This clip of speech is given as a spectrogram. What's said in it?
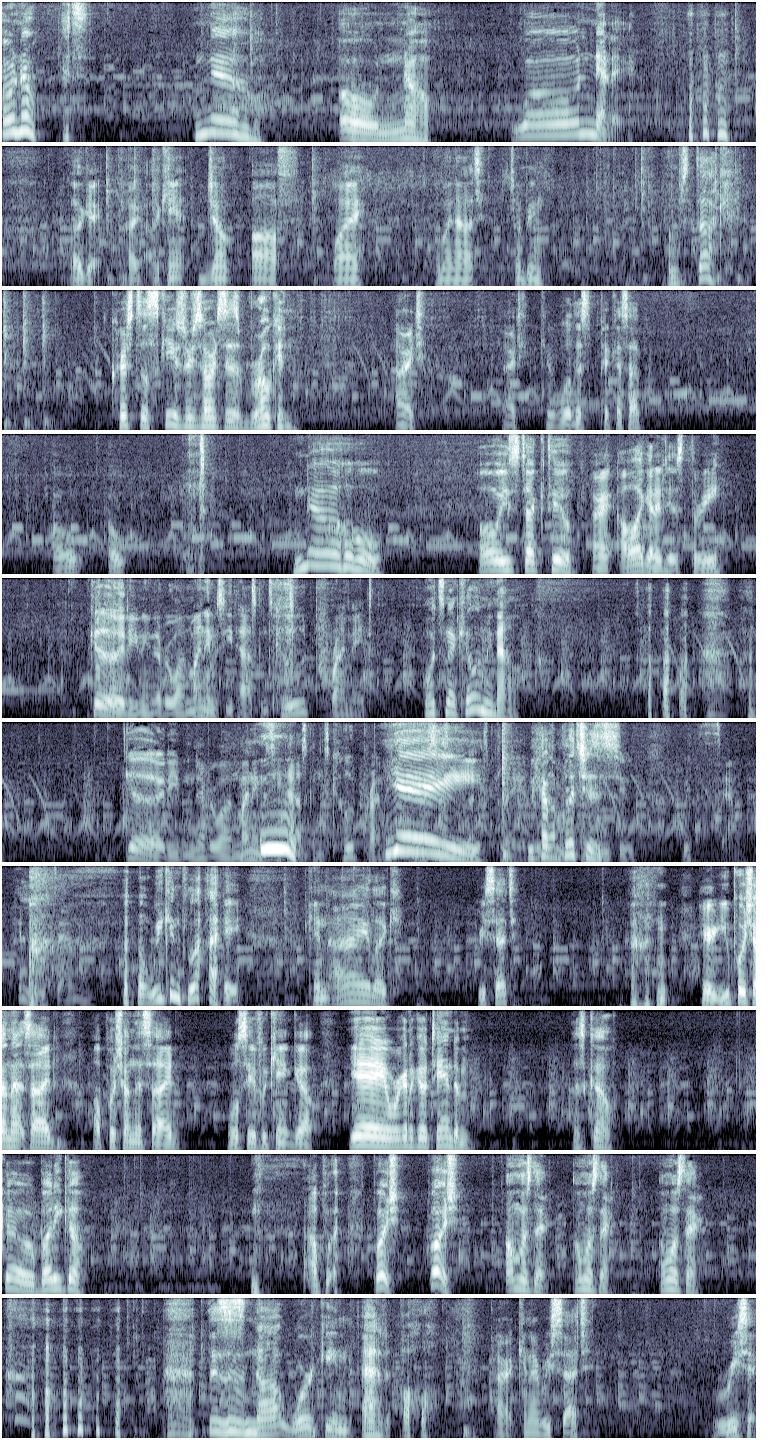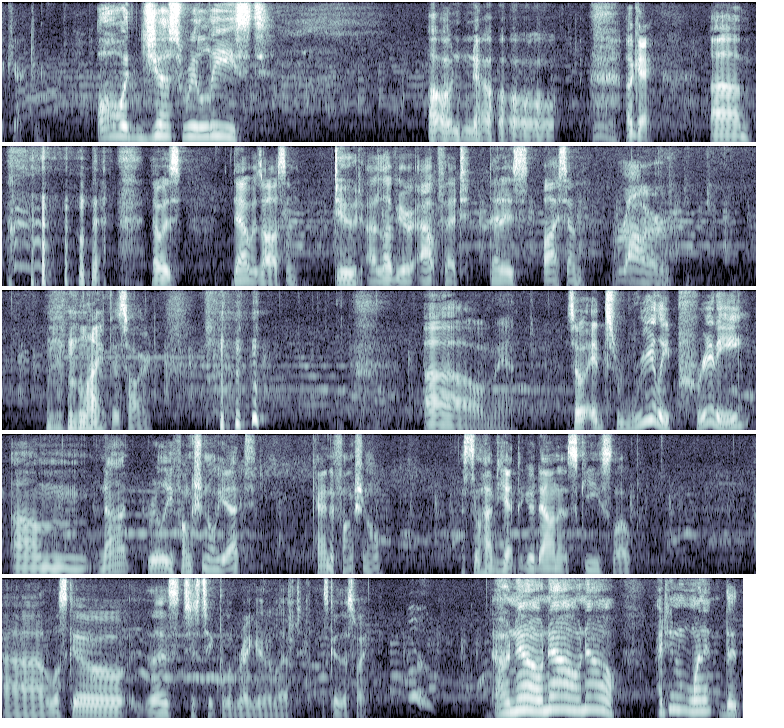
Oh no. It's. No. Oh no. Whoa, Nelly. okay, I, I can't jump off. Why am I not jumping? I'm stuck. Crystal Skis Resorts is broken. Alright. Alright. Will this pick us up? Oh. Oh. no. Oh, he's stuck too. All right, all I gotta do is three. Good evening, everyone. My name is Heath Haskins, Code Primate. Oh, it's not killing me now. Good evening, everyone. My name is Heath Haskins, CodePrime8. and this is Yay! Let's Play We have glitches. with Sam. Hello, Sam. we can fly. Can I like reset? Here, you push on that side. I'll push on this side. We'll see if we can't go. Yay, we're gonna go tandem. Let's go. Go, buddy, go. I'll pu- push, push. Almost there. Almost there. Almost there. this is not working at all. All right, can I reset? Reset character. Oh, it just released. Oh no. Okay. Um that was that was awesome. Dude, I love your outfit. That is awesome. Rawr. Life is hard. oh man. So it's really pretty. Um not really functional yet. Kind of functional. I still have yet to go down a ski slope. Uh, let's go. Let's just take the regular lift. Let's go this way. Oh no, no, no! I didn't want it. The.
